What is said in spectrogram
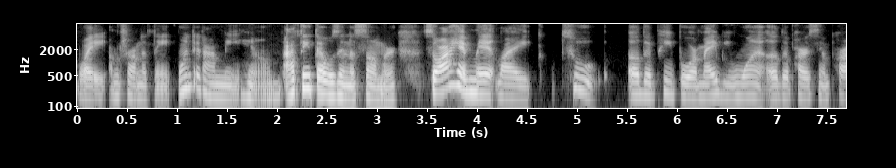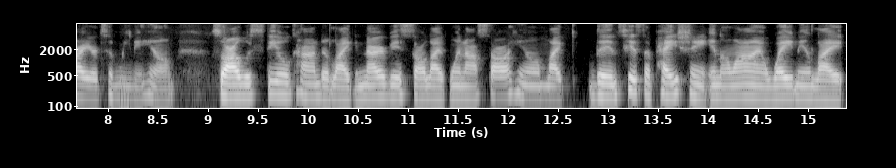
wait i'm trying to think. When did i meet him? I think that was in the summer. So i had met like two other people or maybe one other person prior to meeting him. So i was still kind of like nervous. So like when i saw him like the anticipation in the line waiting like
